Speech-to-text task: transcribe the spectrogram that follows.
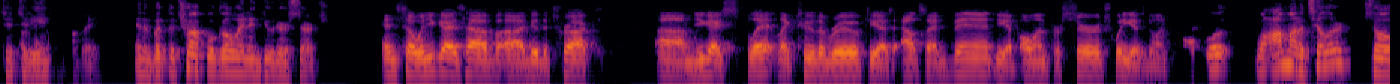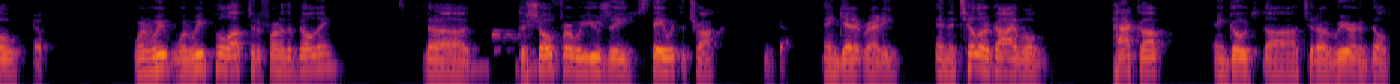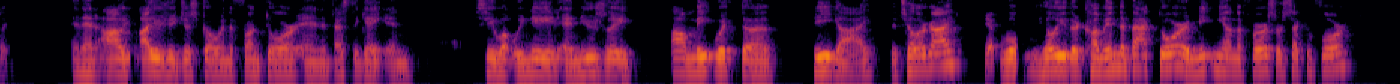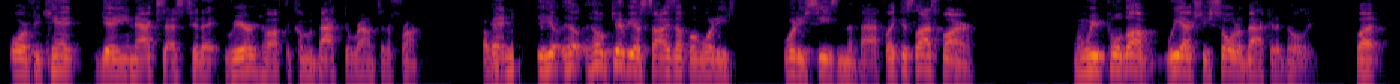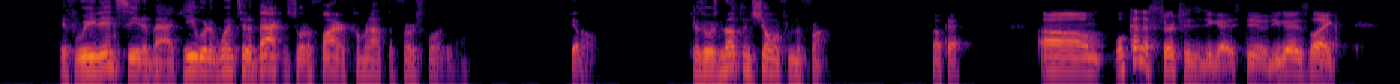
to, to the engine company. And the, but the truck will go in and do their search. And so when you guys have uh, do the truck, um, do you guys split like to the roof? Do you guys outside vent? Do you have all in for search? What are you guys doing? Well, well, I'm on a tiller, so Yep. when we when we pull up to the front of the building, the the chauffeur will usually stay with the truck Okay. and get it ready, and the tiller guy will pack up and go uh, to the rear of the building, and then I I usually just go in the front door and investigate and see what we need, and usually I'll meet with the B guy, the tiller guy. Yep. Will he'll either come in the back door and meet me on the first or second floor, or if he can't gain access to the rear, he'll have to come back around to the front. Okay. And he'll, he'll he'll give you a size up of what he what he sees in the back. Like this last fire, when we pulled up, we actually saw the back of the building. But if we didn't see the back, he would have went to the back and saw the fire coming out the first floor. You know. Yep. Because there was nothing showing from the front. Okay. Um, what kind of searches do you guys do? Do you guys like,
